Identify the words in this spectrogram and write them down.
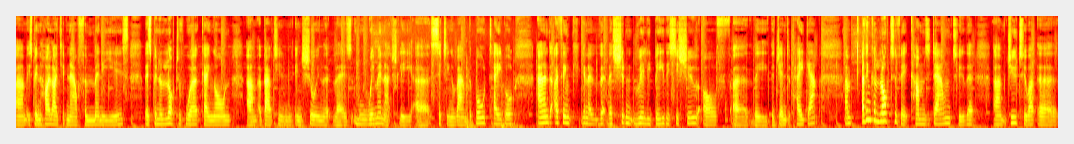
Um, it's been highlighted now for many years. There's been a lot of work going on um, about in, ensuring that there's more women actually uh, sitting around the board table. And I think, you know, that there shouldn't really be this issue of uh, the, the gender pay gap. Um, I think a lot of it comes down to that um, due to uh,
